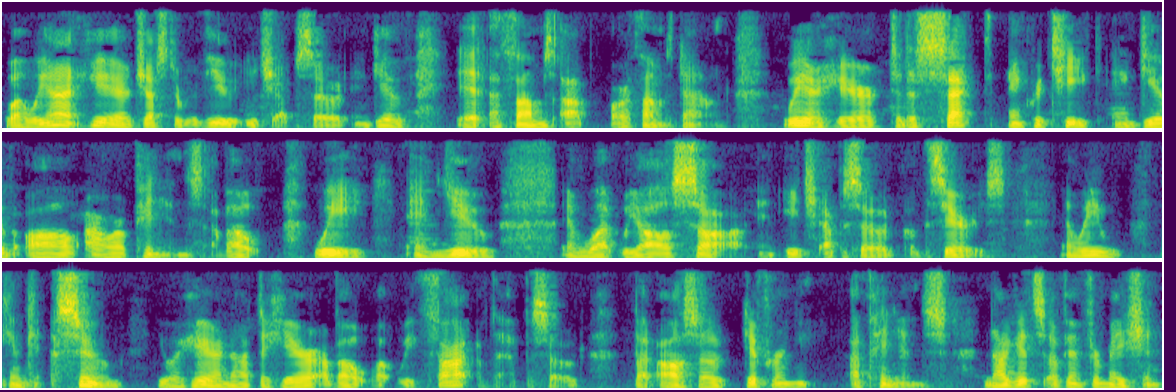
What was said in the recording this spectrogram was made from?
Well, we aren't here just to review each episode and give it a thumbs up or a thumbs down. We are here to dissect and critique and give all our opinions about we and you and what we all saw in each episode of the series. And we can assume you are here not to hear about what we thought of the episode, but also differing opinions, nuggets of information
